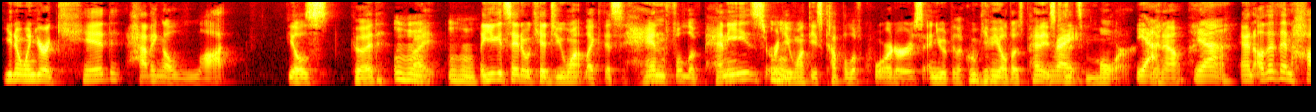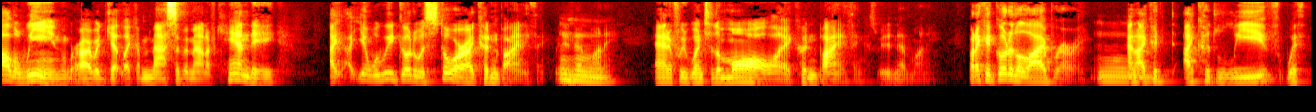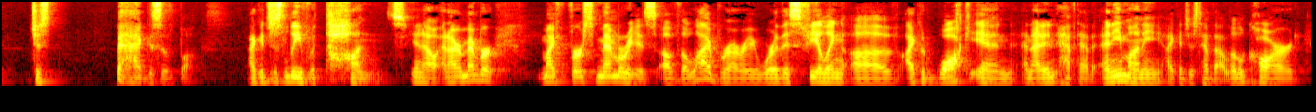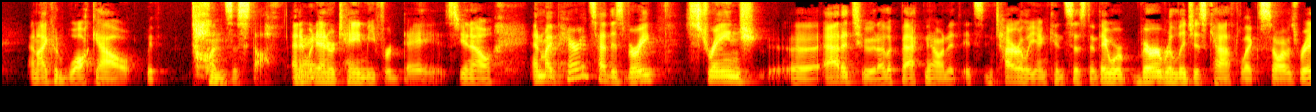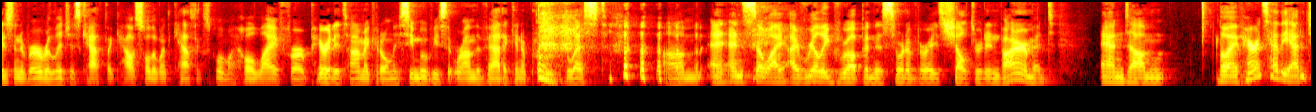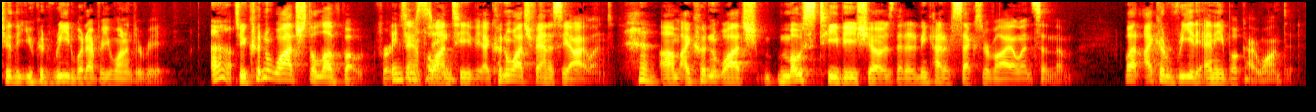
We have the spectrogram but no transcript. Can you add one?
you know when you're a kid, having a lot feels good, right? Like you could say to a kid, "Do you want like this handful of pennies, or do you want these couple of quarters?" And you would be like, "Oh, give me all those pennies because Right. it's more." Yeah. you know. Yeah. And other than Halloween, where I would get like a massive amount of candy, I I- you know when we'd go to a store, I couldn't buy anything. We didn't have money. And if we went to the mall, I couldn't buy anything because we didn't have money. But I could go to the library, and I mm. could I could leave with just bags of books. I could just leave with tons, you know. And I remember my first memories of the library were this feeling of I could walk in and I didn't have to have any money. I could just have that little card and I could walk out with tons of stuff and it would entertain me for days, you know? And my parents had this very strange uh, attitude. I look back now and it, it's entirely inconsistent. They were very religious Catholics. So I was raised in a very religious Catholic household. I went to Catholic school my whole life. For a period of time, I could only see movies that were on the Vatican approved list. Um, and, and so I, I really grew up in this sort of very sheltered environment. And, um, but my parents had the attitude that you could read whatever you wanted to read. Oh. So you couldn't watch The Love Boat, for example, on TV. I couldn't watch Fantasy Island. um, I couldn't watch most TV shows that had any kind of sex or violence in them. But I could read any book I wanted.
